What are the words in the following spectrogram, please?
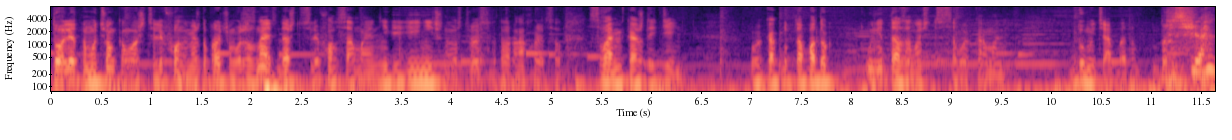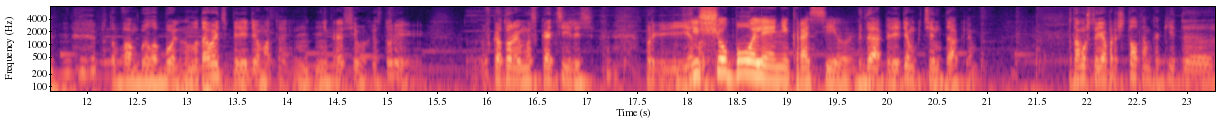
туалетным утенком ваш телефон. И, между прочим, вы же знаете, да, что телефон самое негигиеничное устройство, которое находится с вами каждый день. Вы как будто ободок унитаза носите с собой в кармане. Думайте об этом, друзья, чтобы вам было больно. Ну, давайте перейдем от некрасивых историй, в которые мы скатились. Еще более некрасивые. Да, перейдем к тентаклям. Потому что я прочитал там какие-то...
